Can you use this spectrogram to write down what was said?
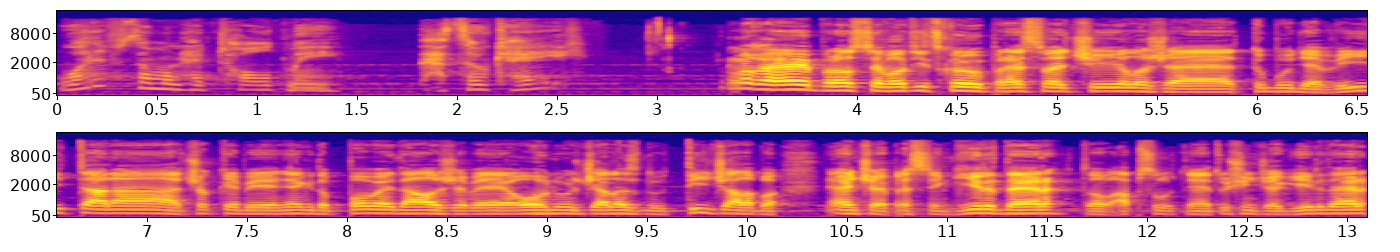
what if someone had told me that's okay? OK, proste Voticko ju presvedčil, že tu bude vítaná a čo keby jej niekto povedal, že vie ohnúť železnú tyč, alebo neviem čo je presne girder, to absolútne netuším čo je girder,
